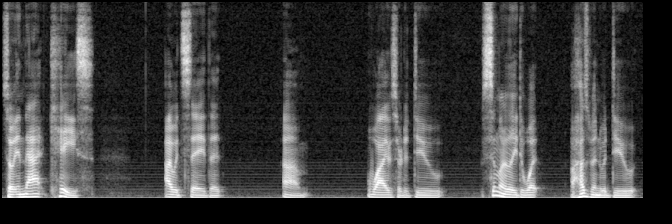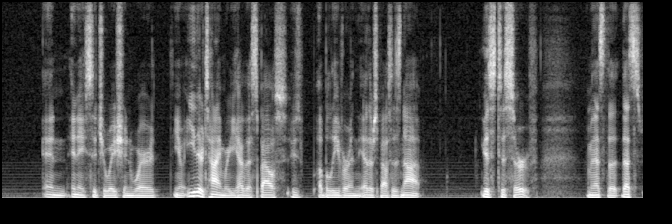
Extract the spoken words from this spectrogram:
So, in that case, I would say that um, wives are to do similarly to what a husband would do in in a situation where you know either time where you have a spouse who's a believer and the other spouse is not is to serve. I mean, that's the that's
